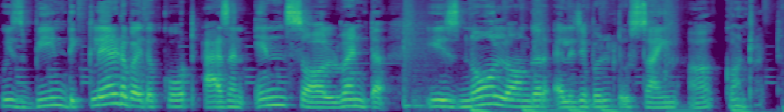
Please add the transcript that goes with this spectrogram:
who is being declared by the court as an insolvent is no longer eligible to sign a contract.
